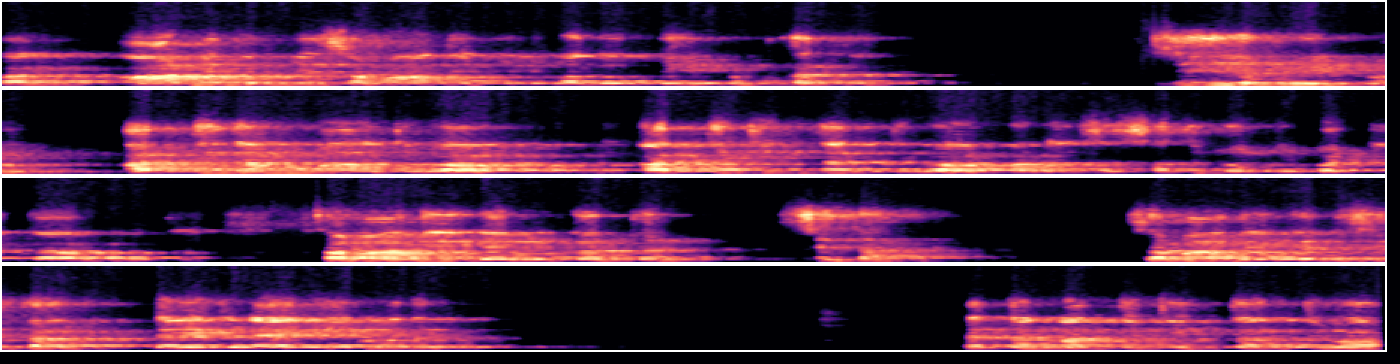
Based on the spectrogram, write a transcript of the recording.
බලන්න. ආනෙතර මේ සමාධිය පිළිබඳව පිළිපන මොකද්ද? සීය පිළිපන. අත්ති ධම්මාතුවා අත්ති චිත්තන්තුවා පරස සතිපට්ඨිපට්ඨිතා වූති. සමාධිය කියන්නේ මොකද්ද? සිත. සමාධිය කියන්නේ සිත. දැන් ඒක නෑ කියනවද? නැත්නම් අත්ති චිත්තන්තුවා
